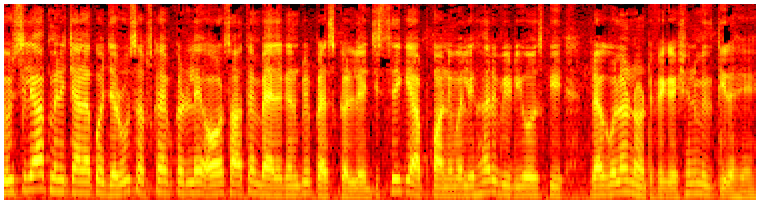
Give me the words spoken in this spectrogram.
तो इसलिए आप मेरे चैनल को ज़रूर सब्सक्राइब कर लें और साथ में बेल आइकन भी प्रेस कर लें, जिससे कि आपको आने वाली हर वीडियोज़ की रेगुलर नोटिफिकेशन मिलती रहे।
